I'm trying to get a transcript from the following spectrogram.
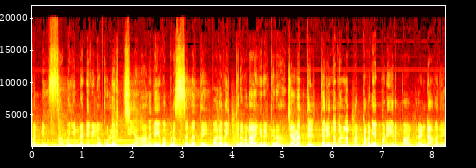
பண்ணி சபையின் நடுவிலும் குளிர்ச்சியான தேவ பிரசன்னத்தை வர வைக்கிறவனாய் இருக்கிறான் ஜனத்தில் தெரிந்து கொள்ளப்பட்டவன் எப்படி இருப்பான்? இரண்டாவது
